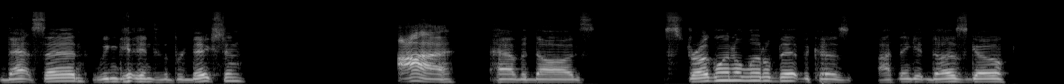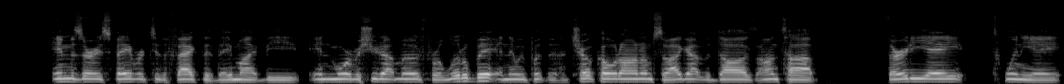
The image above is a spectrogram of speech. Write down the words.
That said, we can get into the prediction. I have the dogs struggling a little bit because I think it does go in Missouri's favor to the fact that they might be in more of a shootout mode for a little bit, and then we put the chokehold on them. So I got the dogs on top, 38 28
